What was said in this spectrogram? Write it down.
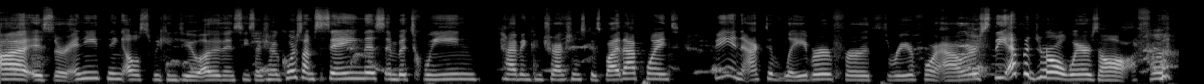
uh, is there anything else we can do other than C section? Of course, I'm saying this in between having contractions because by that point, being in active labor for three or four hours, the epidural wears off.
